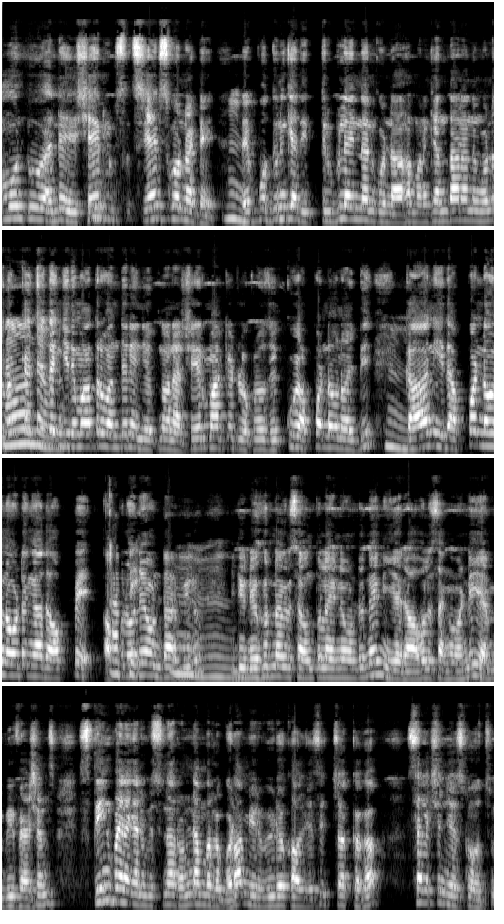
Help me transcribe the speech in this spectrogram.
అమౌంట్ అంటే షేర్ షేర్స్ కొన్నట్టే. రేపు పొద్దునకి అది త్రిబుల్ అయింది అనుకోండి. ఆహా మనకి ఎంత ఆనందంగా ఉండదు ఖచ్చితంగా ఇది మాత్రం అంతే నేను చెప్తున్నాను. షేర్ మార్కెట్లో ఒక రోజు ఎక్కువ అప్ అండ్ డౌన్ అయింది కానీ ఇది అప్ అండ్ డౌన్ అవటం కాదు అప్పే. అప్లోనే ఉంటారు మీరు. ఇది నెహ్రూ నగర్ సెవెంత్ లైన్ ఉంటుంది. నీ రావుల సంఘం అండి ఎంబీ ఫ్యాషన్స్ స్క్రీన్ పైన కనిపిస్తున్న రెండు నెంబర్లు కూడా మీరు వీడియో కాల్ చేసి చక్కగా సెలెక్షన్ చేసుకోవచ్చు.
